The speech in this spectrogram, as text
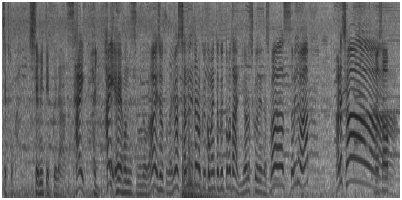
チェックとかしてみてください。はい。はい、えー本日の動画は以上となります。チャンネル登録コメントグッドボタンよろしくお願いいたします。それではありがとうございました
